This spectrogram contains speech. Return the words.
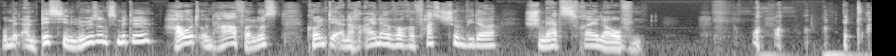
und mit ein bisschen Lösungsmittel, Haut- und Haarverlust konnte er nach einer Woche fast schon wieder schmerzfrei laufen. Alter.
